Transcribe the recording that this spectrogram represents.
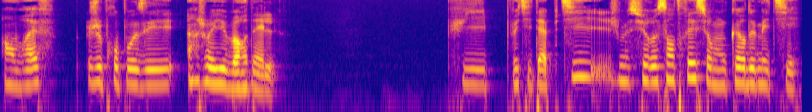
En bref, je proposais un joyeux bordel. Puis, petit à petit, je me suis recentrée sur mon cœur de métier,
